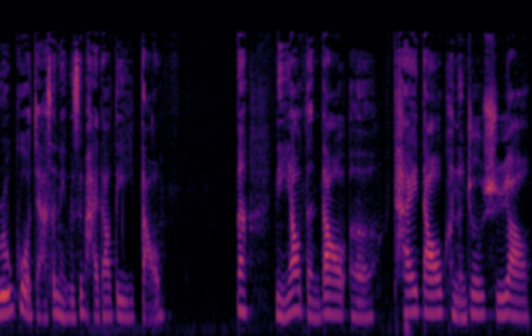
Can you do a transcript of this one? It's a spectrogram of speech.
如果假设你不是排到第一刀，那你要等到呃开刀，可能就需要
